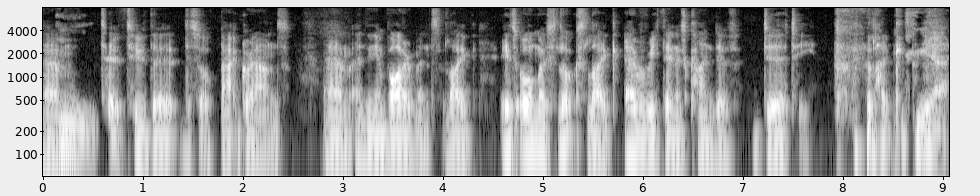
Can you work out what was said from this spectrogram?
um, Mm. to to the the sort of backgrounds um, and the environment. Like it almost looks like everything is kind of dirty, like Yeah,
